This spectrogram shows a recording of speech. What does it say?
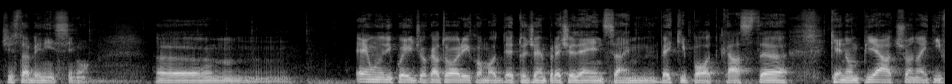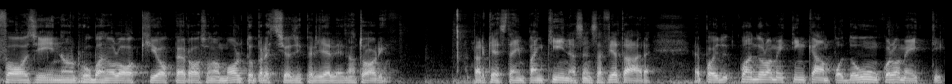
ci sta benissimo. Um, è uno di quei giocatori, come ho detto già in precedenza, in vecchi podcast, che non piacciono ai tifosi, non rubano l'occhio, però sono molto preziosi per gli allenatori perché sta in panchina senza fiatare e poi quando lo metti in campo, dovunque lo metti,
